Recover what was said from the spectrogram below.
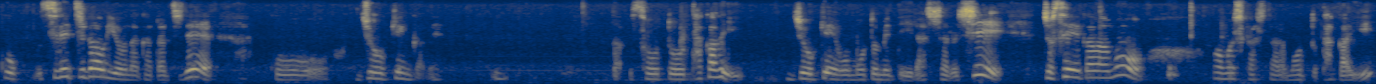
こう、すれ違うような形で、こう、条件がね、相当高い条件を求めていらっしゃるし、女性側も、まあ、もしかしたらもっと高い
